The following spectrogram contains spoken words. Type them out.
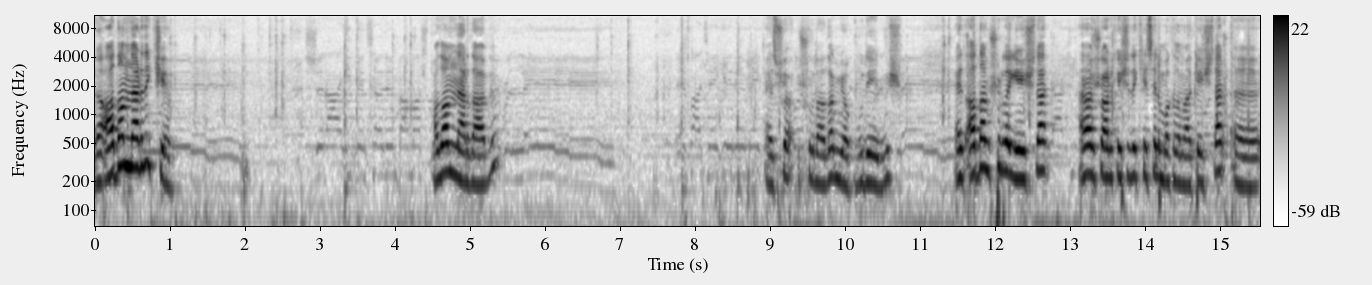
Ee, adam nerede ki? Adam nerede abi? Evet şu şurada adam yok bu değilmiş. Evet adam şurada gençler. Hemen şu arkadaşı da keselim bakalım arkadaşlar. Ee,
